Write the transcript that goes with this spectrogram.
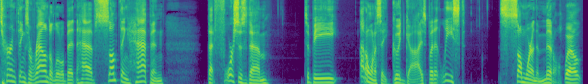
turn things around a little bit and have something happen that forces them to be. I don't want to say good guys, but at least somewhere in the middle. well,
